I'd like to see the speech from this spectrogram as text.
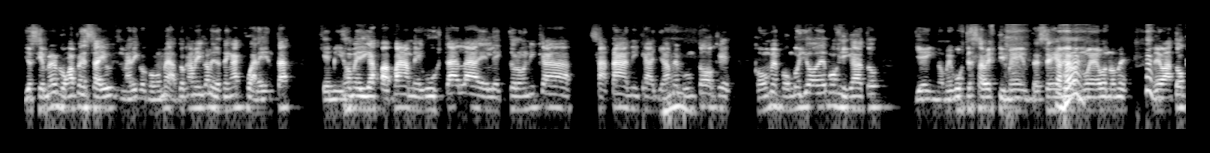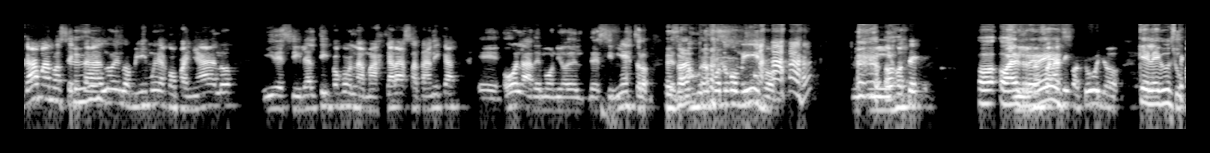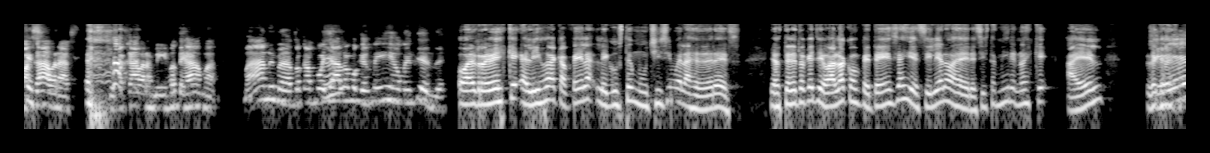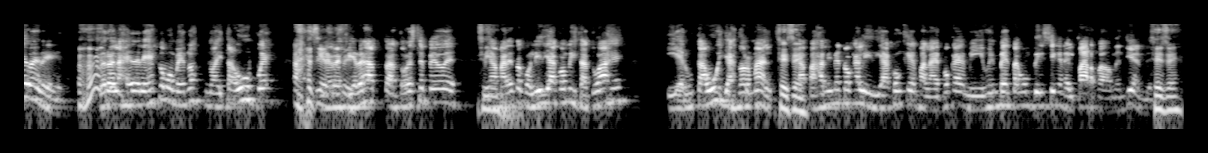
yo siempre me pongo a pensar, y, marico, ¿cómo me va a tocar a mí cuando yo tenga 40? Que mi hijo me diga, papá, me gusta la electrónica satánica, ya me un toque, ¿cómo me pongo yo de mojigato? Jay, no me gusta esa vestimenta, ese género nuevo, no me, me va a tocar, mano, aceptarlo y lo mismo y acompañarlo y decirle al tipo con la máscara satánica, eh, hola, demonio del, del siniestro, te tomas una foto con mi hijo. Mi, mi hijo te, O, o al mi hijo revés, fanático tuyo. que le guste que... Chupacabras, chupacabras, mi hijo te ama. Mano, y me va a tocar apoyarlo porque es mi hijo, ¿me entiendes? O al revés, que al hijo de Acapela le guste muchísimo el ajedrez. Y a usted le toca llevarlo a competencias y decirle a los ajedrecistas, mire, no es que a él... le- Chévere. Pero el ajedrez es como menos, no hay tabú, pues. Ah, sí, me sí. refieres a, a todo ese pedo de Sí, mi mamá le tocó lidiar con mis tatuajes y era un tabú, ya es normal. Sí, sí. Capaz a mí me toca lidiar con que para la época de mi hijo inventan un piercing en el párpado, ¿me entiendes? Sí, sí.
